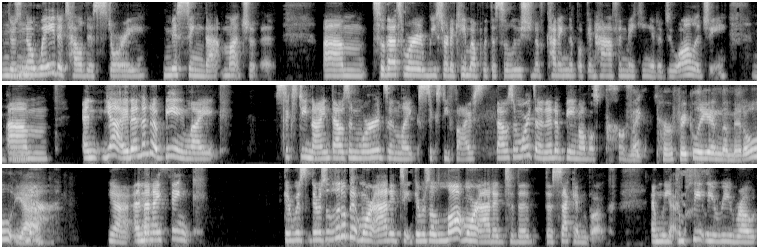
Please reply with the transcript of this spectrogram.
mm-hmm. there's no mm-hmm. way to tell this story missing that much of it. Um, so that's where we sort of came up with the solution of cutting the book in half and making it a duology. Mm-hmm. Um, and yeah, it ended up being like 69,000 words and like 65,000 words. It ended up being almost perfect. Like perfectly in the middle. Yeah. Yeah. yeah. And yeah. then I think there was there was a little bit more added to there was a lot more added to the the second book and we yes. completely rewrote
